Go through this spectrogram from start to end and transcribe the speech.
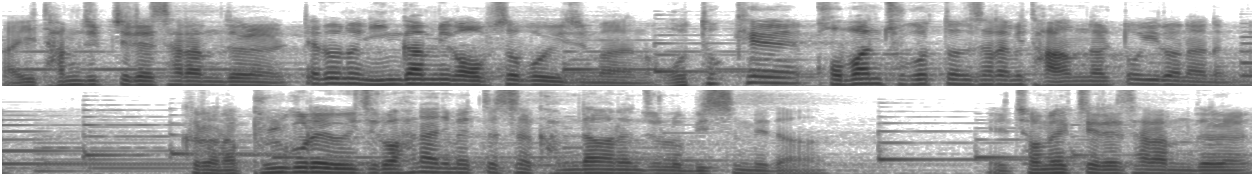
아, 이 담즙질의 사람들 때로는 인간미가 없어 보이지만 어떻게 거반 죽었던 사람이 다음날 또 일어나는가? 그러나 불굴의 의지로 하나님의 뜻을 감당하는 줄로 믿습니다. 점액질의 사람들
